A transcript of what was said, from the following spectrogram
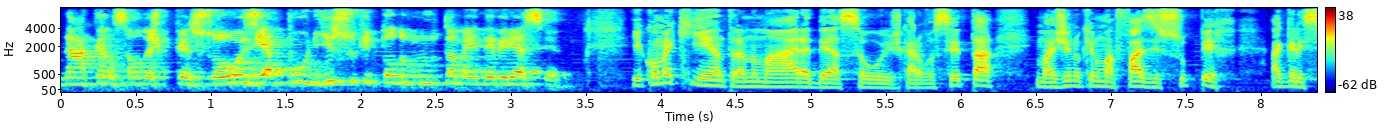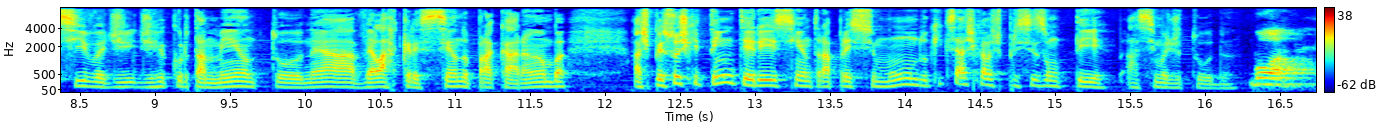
na atenção das pessoas e é por isso que todo mundo também deveria ser. E como é que entra numa área dessa hoje, cara? Você tá, imagino que numa fase super agressiva de, de recrutamento, né? A Velar crescendo pra caramba. As pessoas que têm interesse em entrar para esse mundo, o que, que você acha que elas precisam ter acima de tudo? Boa.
